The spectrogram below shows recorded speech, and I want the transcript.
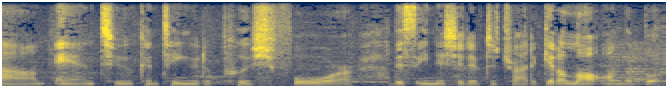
um, and to continue to push for this initiative to try to get a law on the book.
